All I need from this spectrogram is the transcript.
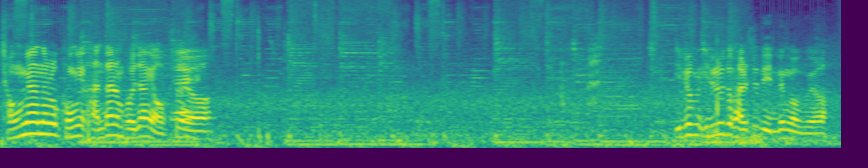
정면으로 공이 간다는 보장이 없어요. 이루, 이루도 갈 수도 있는 거고요.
